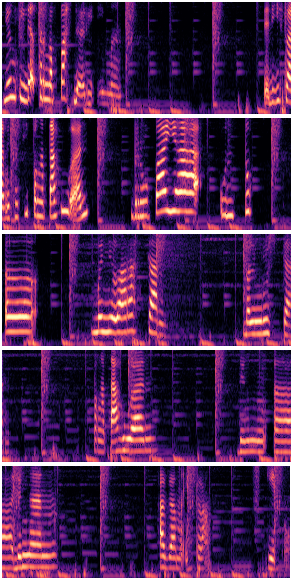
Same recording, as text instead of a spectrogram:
yang tidak terlepas dari iman. Jadi islamisasi pengetahuan berupaya untuk uh, menyelaraskan, meluruskan pengetahuan dengan, uh, dengan agama Islam gitu.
